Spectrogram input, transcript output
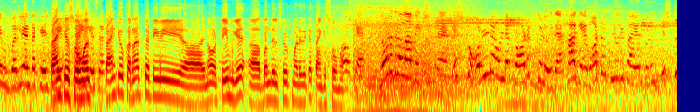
ನಿಮ್ಗೆ ಬರ್ಲಿ ಅಂತ ಕೇಳ್ತೀನಿ. Thank you so much thank you Karnataka TV ಏನೋ ಟೀಮ್ಗೆ ಬಂದು ಇಲ್ಲಿ ಶೂಟ್ ಮಾಡಿದ್ದಕ್ಕೆ thank you so much okay ನೋಡಿದ್ರಲ್ಲ ವೀಕ್ಷಕರೇ ಎಷ್ಟು ಒಳ್ಳೆ ಒಳ್ಳೆ ಪ್ರಾಡಕ್ಟ್ಗಳು ಇದೆ. ಹಾಗೆ ವಾಟರ್ ಪ್ಯೂರಿಫೈಯರ್ಗಳು ಎಷ್ಟು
